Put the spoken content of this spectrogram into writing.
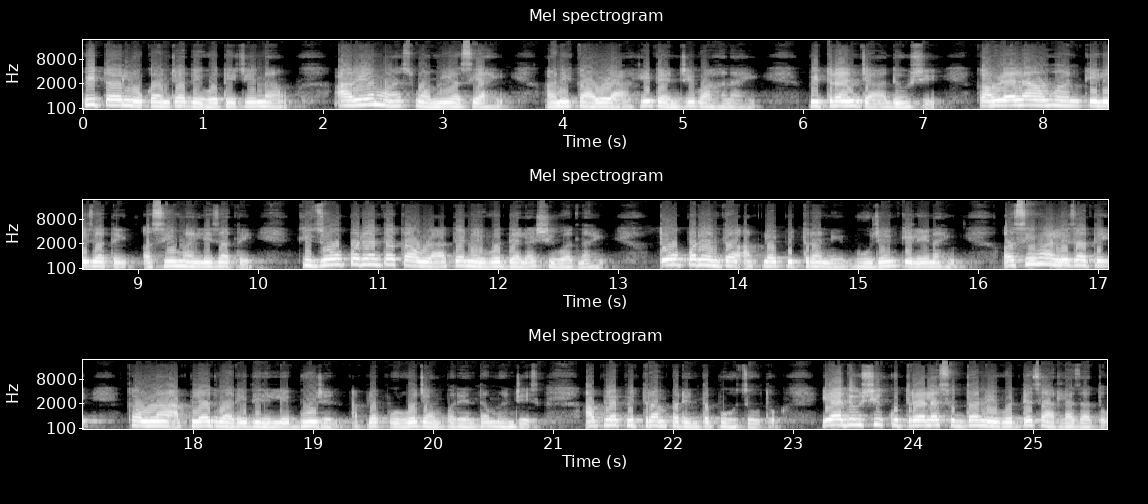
पितर लोकांच्या देवतेचे नाव आर्यमा स्वामी असे आहे आणि कावळा हे त्यांचे वाहन आहे. मित्रांच्या दिवशी कावळ्याला आव्हान केले जाते असे मानले जाते की जोपर्यंत कावळा त्या नैवेद्याला शिवत नाही तोपर्यंत आपल्या पित्रांनी भोजन केले नाही. असे मानले जाते. कावळा आपल्याद्वारे दिलेले भोजन आपल्या पूर्वजांपर्यंत म्हणजेच आपल्या पितरांपर्यंत पोहोचवतो. या दिवशी कुत्र्याला सुद्धा नैवेद्य चारला जातो.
